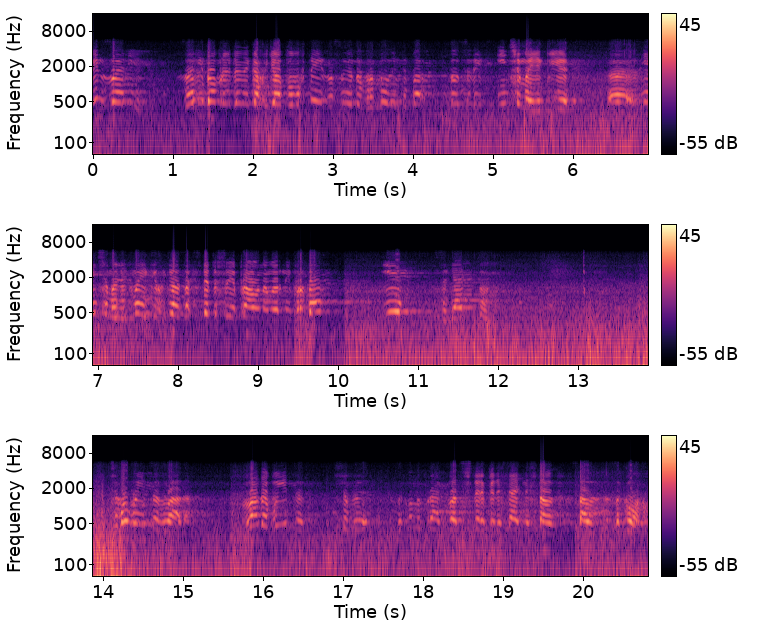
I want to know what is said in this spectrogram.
він взагалі, взагалі добра людина, яка хотіла допомогти за свою доброту він тепер тут сидить з іншими, які, е, з іншими людьми, які хотіли захистити своє право на мирний протест і сидять тут. Чого боїться влада? Влада боїться, щоб законопроект 2450 не став, став законом.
